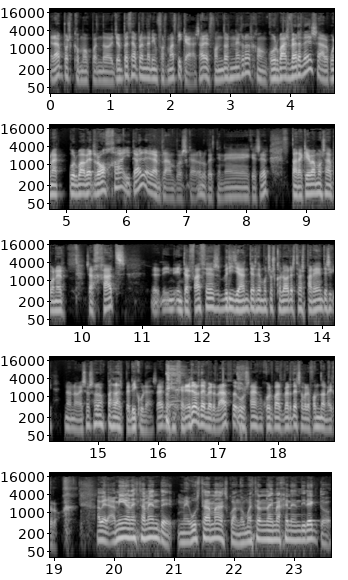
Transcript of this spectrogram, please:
era pues como cuando yo empecé a aprender informática, ¿sabes? Fondos negros con curvas verdes, alguna curva roja y tal. Era en plan, pues claro, lo que tiene que ser. ¿Para qué vamos a poner, o sea, hats, interfaces brillantes de muchos colores, transparentes? Y... No, no, eso solo para las películas, ¿sabes? Los ingenieros de verdad usan curvas verdes sobre fondo negro. A ver, a mí honestamente me gusta más cuando muestran una imagen en directo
